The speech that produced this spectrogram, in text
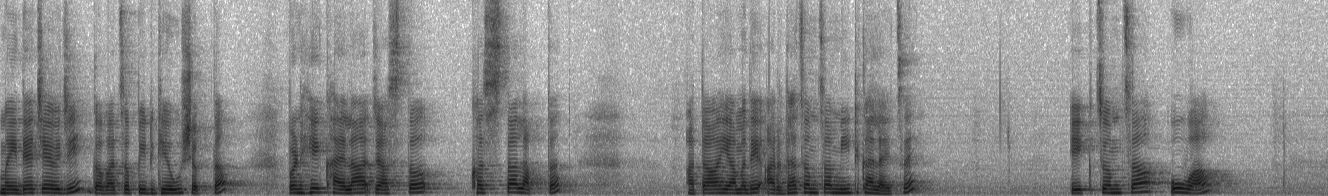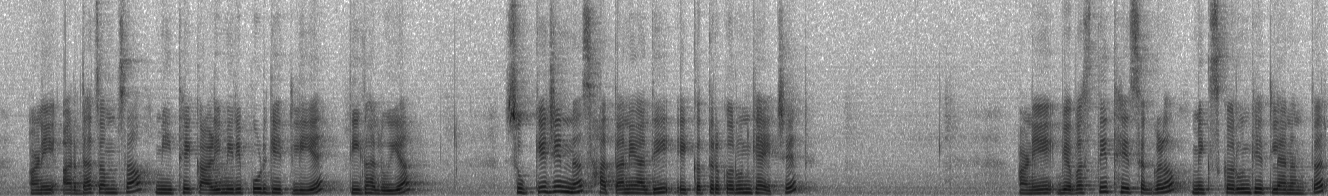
मैद्याच्या ऐवजी गव्हाचं पीठ घेऊ शकता. पण हे खायला जास्त खस्ता लागतात. आता यामध्ये अर्धा चमचा मीठ घालायचं आहे एक चमचा ओवा आणि अर्धा चमचा मी इथे काळी मिरी पूड घेतली आहे ती घालूया. सुके जिन्नस हाताने आधी एकत्र करून घ्यायचेत. आणि व्यवस्थित हे सगळं मिक्स करून घेतल्यानंतर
